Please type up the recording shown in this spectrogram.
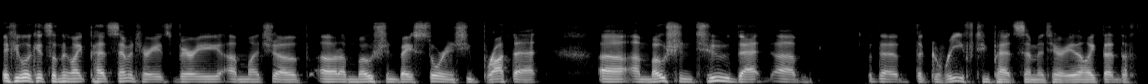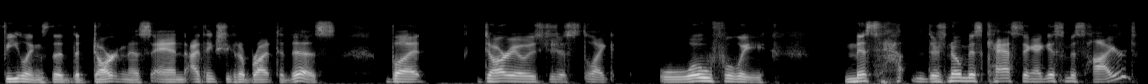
if you look at something like Pet Sematary, it's very uh, much of an emotion based story, and she brought that uh, emotion to that. Uh, the the grief to Pet Sematary, like the the feelings, the the darkness, and I think she could have brought it to this, but Dario is just like woefully mis. There's no miscasting, I guess mishired.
